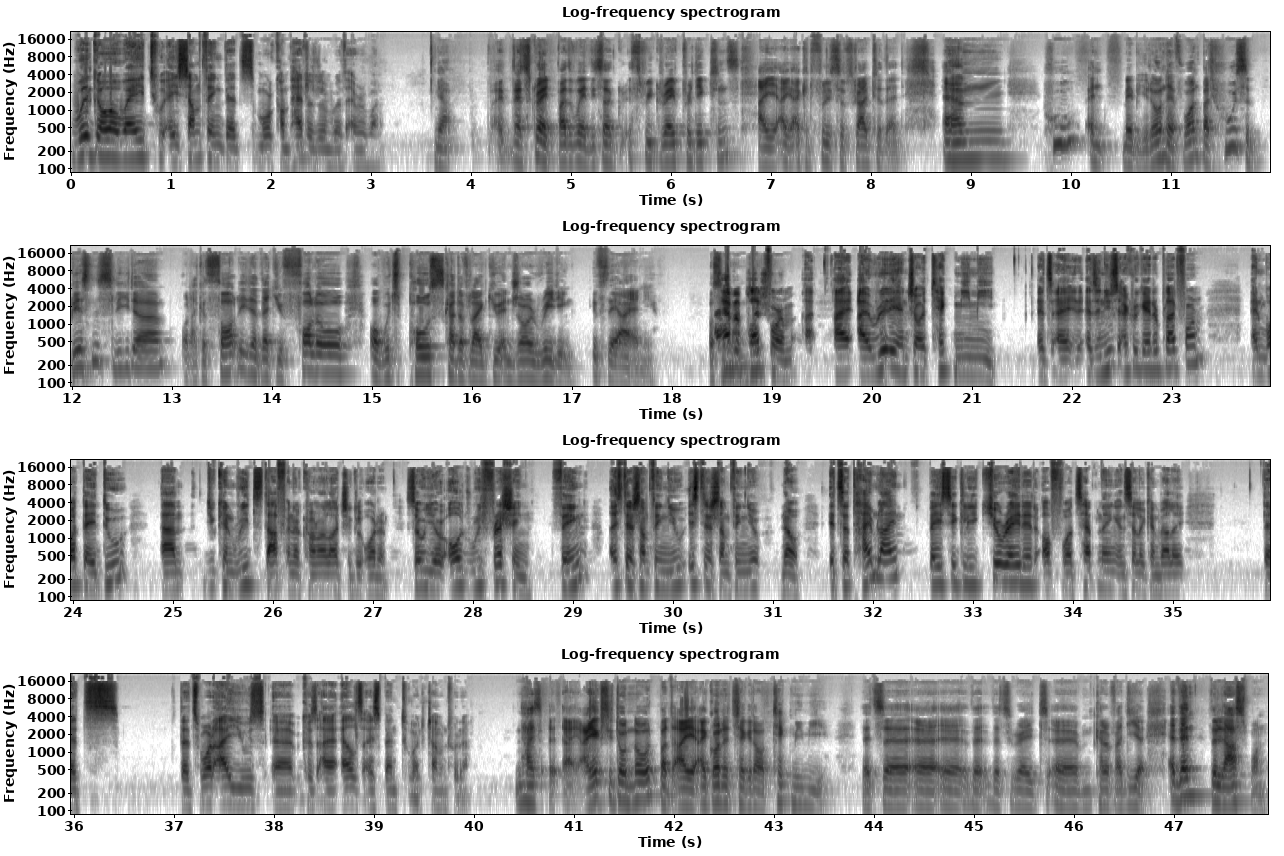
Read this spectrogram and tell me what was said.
will go away to a something that's more compatible with everyone. Yeah, that's great. By the way, these are three great predictions. I I, I can fully subscribe to that. Um, who, and maybe you don't have one, but who's a business leader or like a thought leader that you follow or which posts kind of like you enjoy reading, if there are any? I have a platform. I, I really enjoy Techmeme. It's a, it's a news aggregator platform. And what they do, um, you can read stuff in a chronological order. So you're old refreshing thing, is there something new? Is there something new? No, it's a timeline basically curated of what's happening in Silicon Valley. That's that's what I use uh, because I, else I spend too much time on Twitter. Nice. I actually don't know it, but I, I gotta check it out. Techmeme. That's a uh, uh, that's a great um, kind of idea. And then the last one.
